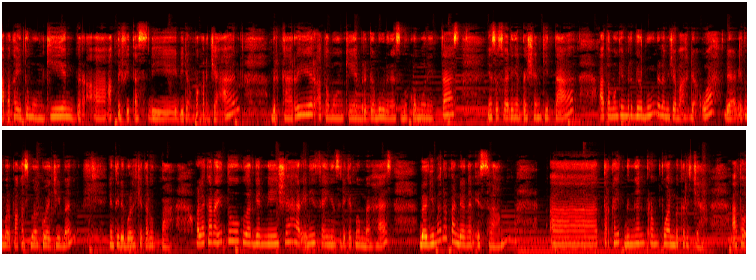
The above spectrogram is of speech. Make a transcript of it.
Apakah itu mungkin beraktivitas di bidang pekerjaan, berkarir atau mungkin bergabung dengan sebuah komunitas yang sesuai dengan passion kita atau mungkin bergabung dalam jamaah dakwah dan itu merupakan sebuah kewajiban yang tidak boleh kita lupa. Oleh karena itu, keluarga Indonesia hari ini saya ingin sedikit membahas bagaimana pandangan Islam uh, terkait dengan perempuan bekerja atau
